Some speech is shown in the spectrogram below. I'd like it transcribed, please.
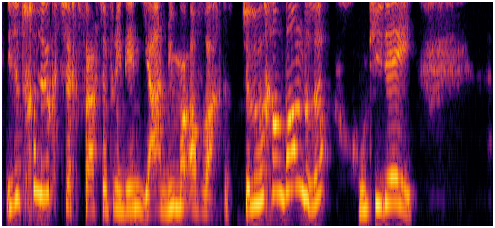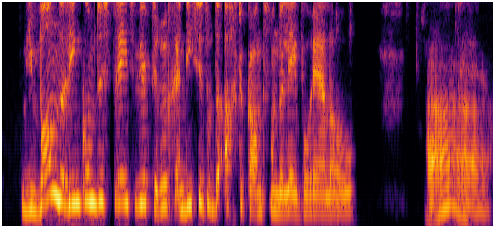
Is het gelukt? zegt vraagt zijn vriendin. Ja, nu maar afwachten. Zullen we gaan wandelen? Goed idee. Die wandeling komt dus steeds weer terug en die zit op de achterkant van de Leporello. Ah,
